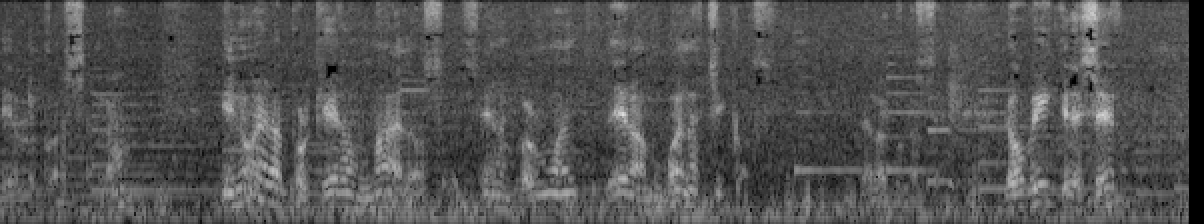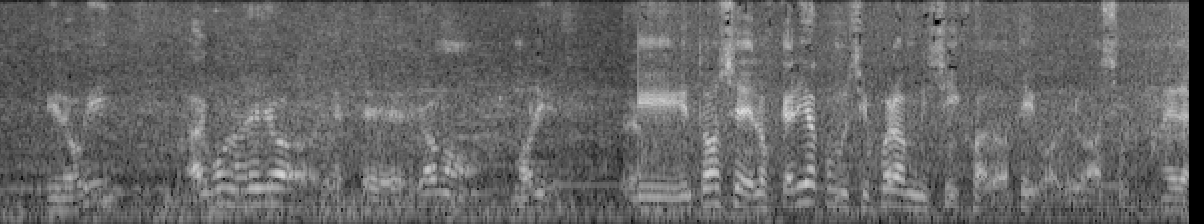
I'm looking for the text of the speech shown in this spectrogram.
Y cosa, ¿no? Y no era porque eran malos, sino por eran buenos chicos. Los vi crecer y lo vi, algunos de ellos, este, digamos, morir. Y entonces los quería como si fueran mis hijos adoptivos, digo así. Mira,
